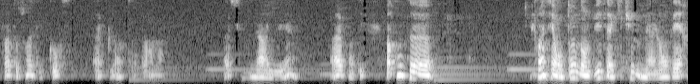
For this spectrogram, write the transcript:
Enfin attention à cette course, elle plante apparemment. Ah, ce qui arrivé. Ah, a planté. Par contre, euh, je crois que si on tombe dans le vide, la kitchen met à l'envers.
